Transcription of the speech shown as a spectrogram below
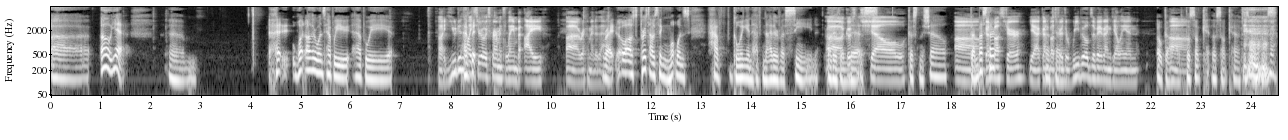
Uh, oh yeah. Um, ha- what other ones have we have we Uh, you didn't like been- Serial Experiments Lain, but I uh, recommended that. Right. Well, I was, first I was thinking what ones have going in have neither of us seen other Uh, than Ghost in the. Shell, Ghost in the Shell. um, Gunbuster? Gunbuster, yeah, Gunbuster, Okay. the rebuilds of Evangelion, Oh god, Uh, those don't ca- those don't count. as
